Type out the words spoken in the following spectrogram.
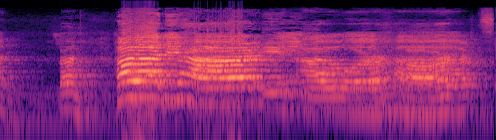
Tahan. Tahan. Haladi heart in our hearts.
